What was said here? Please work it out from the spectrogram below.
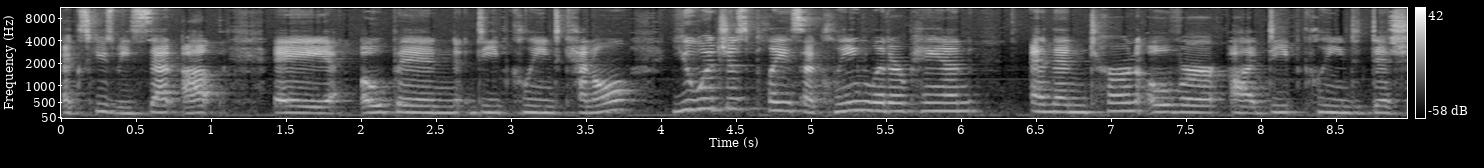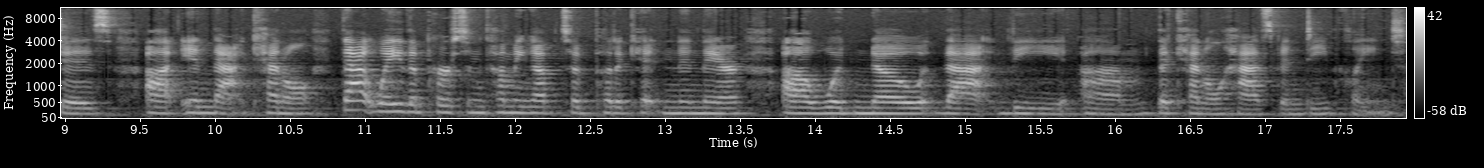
excuse me, set up a open, deep cleaned kennel, you would just place a clean litter pan and then turn over uh, deep cleaned dishes uh, in that kennel. That way the person coming up to put a kitten in there uh, would know that the, um, the kennel has been deep cleaned.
